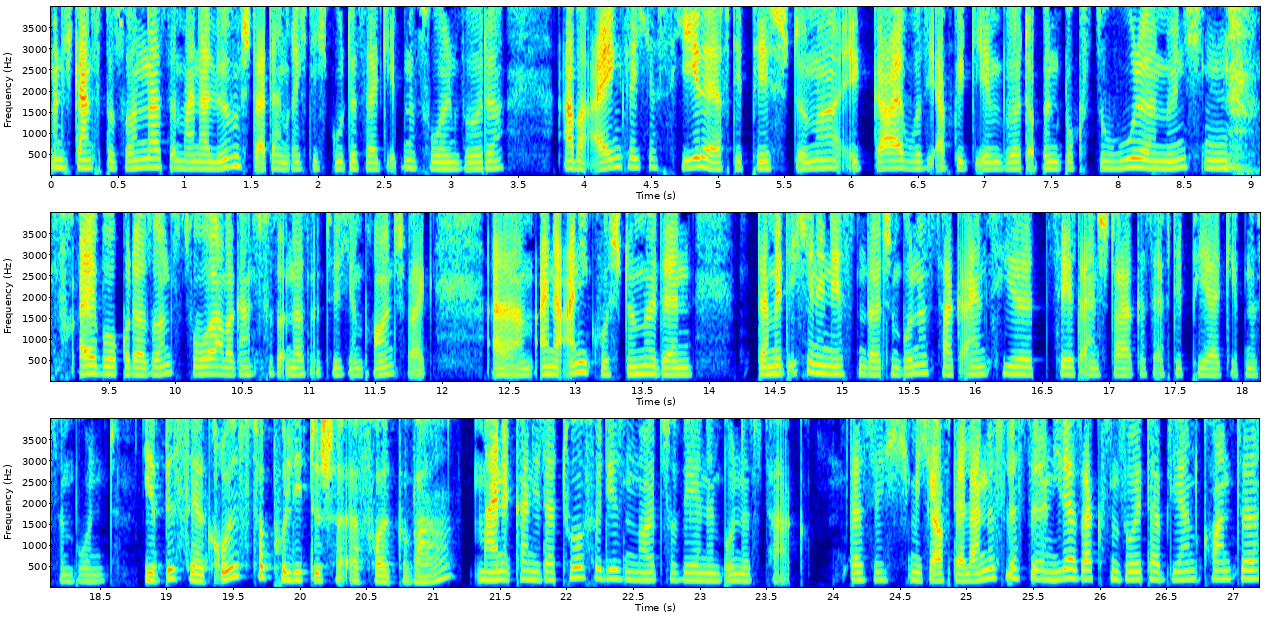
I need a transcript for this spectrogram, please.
und ich ganz besonders in meiner Löwenstadt ein richtig gutes Ergebnis holen würde. Aber eigentlich ist jede FDP-Stimme, egal wo sie abgegeben wird, ob in Buxtehude, München, Freiburg oder sonst wo, aber ganz besonders natürlich in Braunschweig, ähm, eine Aniko-Stimme, denn damit ich in den nächsten Deutschen Bundestag einziehe, zählt ein starkes FDP-Ergebnis im Bund. Ihr bisher größter politischer Erfolg war? Meine Kandidatur für diesen neu zu wählenden Bundestag dass ich mich auf der Landesliste in Niedersachsen so etablieren konnte,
